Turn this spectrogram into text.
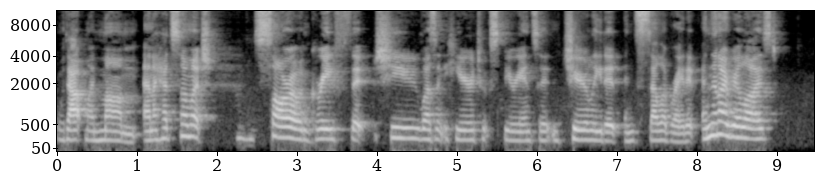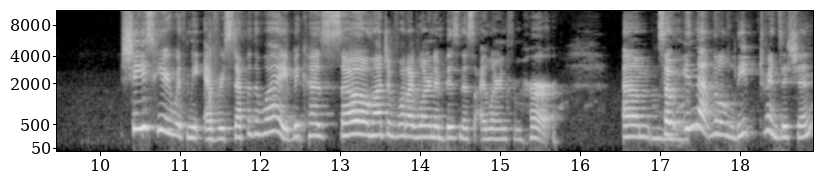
without my mom. And I had so much sorrow and grief that she wasn't here to experience it and cheerlead it and celebrate it. And then I realized she's here with me every step of the way because so much of what I've learned in business, I learned from her. Um, So, Mhm. in that little leap transition,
